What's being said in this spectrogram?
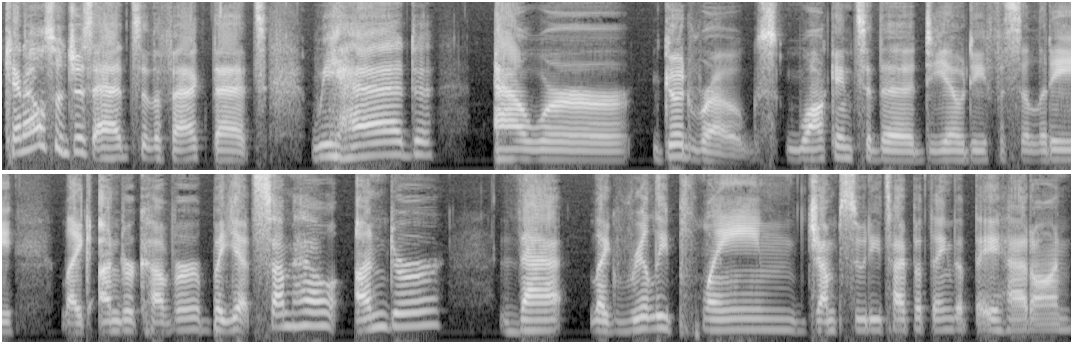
Can I also just add to the fact that we had our good rogues walk into the DoD facility like undercover, but yet somehow under that like really plain jumpsuity type of thing that they had on.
